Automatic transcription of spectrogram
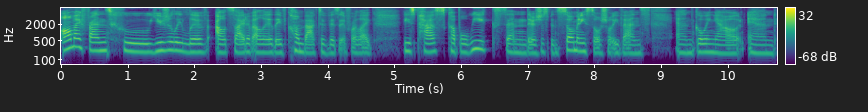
All my friends who usually live outside of LA, they've come back to visit for like these past couple weeks and there's just been so many social events and going out and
